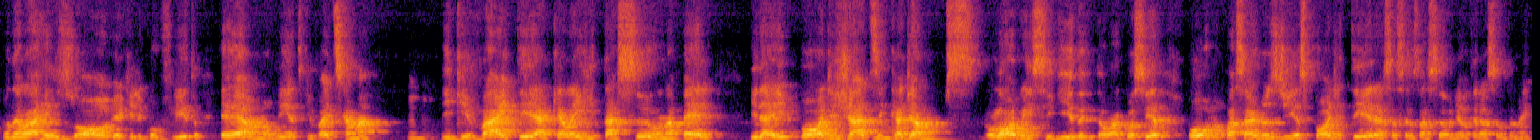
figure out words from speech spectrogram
quando ela resolve aquele conflito, é o momento que vai descamar uhum. e que vai ter aquela irritação na pele. E daí pode já desencadear logo em seguida, então, a coceira, ou no passar dos dias pode ter essa sensação de alteração também.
